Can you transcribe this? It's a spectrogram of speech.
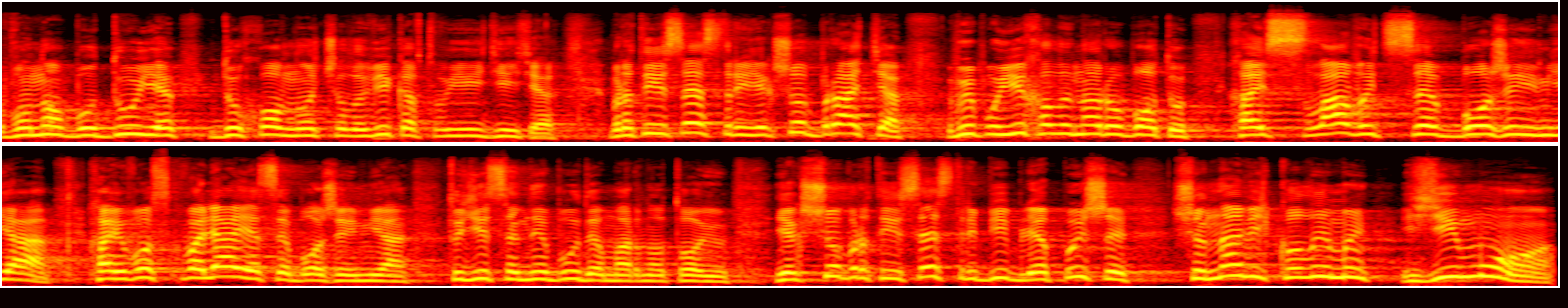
воно будує духовного чоловіка в твоїх дітях. Брати і сестри, якщо браття, ви поїхали на роботу, хай славить це Боже ім'я, хай восхваляє це Боже ім'я, тоді це не буде марнотою. Якщо, брати і сестри, Біблія пише, що навіть коли ми їмо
